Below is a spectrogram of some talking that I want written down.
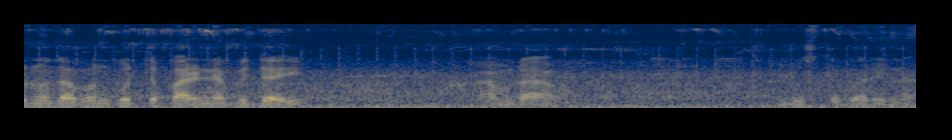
অনুধাবন করতে পারি না, বিদায়। আমরা বুঝতে পারি না।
